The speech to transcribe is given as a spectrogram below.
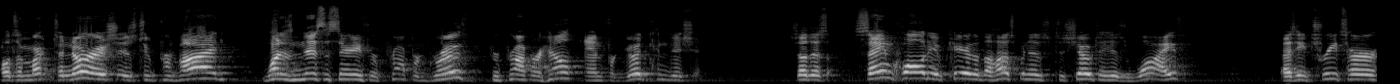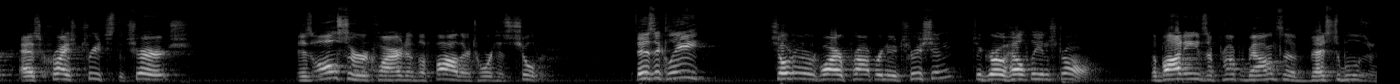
Well, to, to nourish is to provide what is necessary for proper growth, for proper health, and for good condition. So this same quality of care that the husband is to show to his wife as he treats her as Christ treats the church is also required of the father toward his children. Physically, children require proper nutrition to grow healthy and strong. The body needs a proper balance of vegetables and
